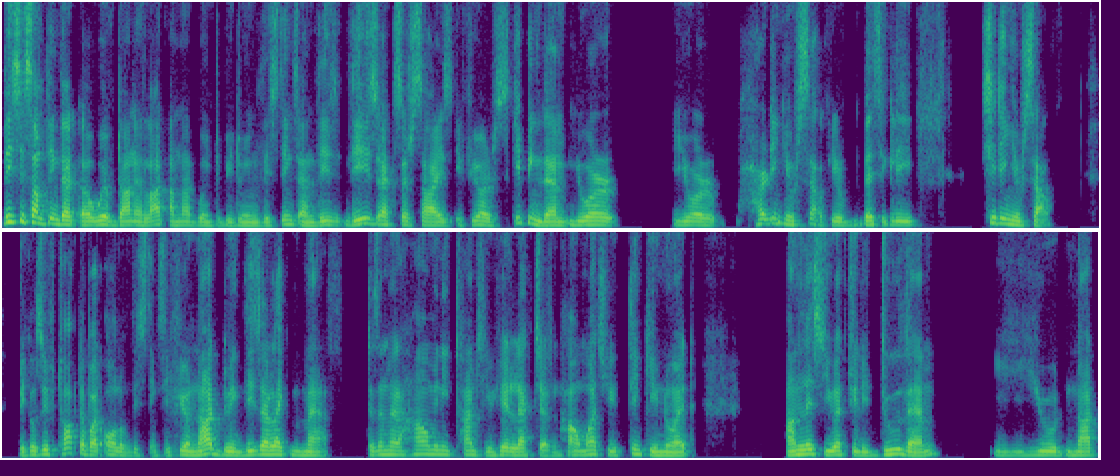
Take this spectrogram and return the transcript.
this is something that uh, we've done a lot i'm not going to be doing these things and these these exercise if you are skipping them you are you're hurting yourself you're basically cheating yourself because we've talked about all of these things if you're not doing these are like math doesn't matter how many times you hear lectures and how much you think you know it unless you actually do them you would not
